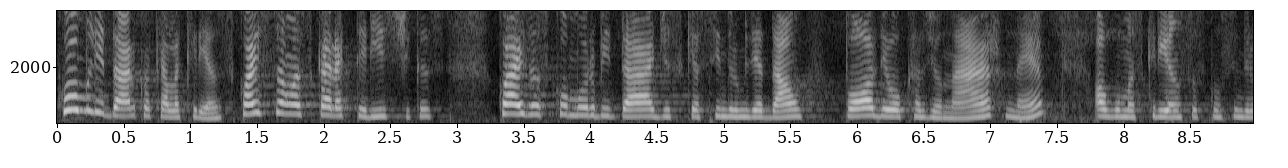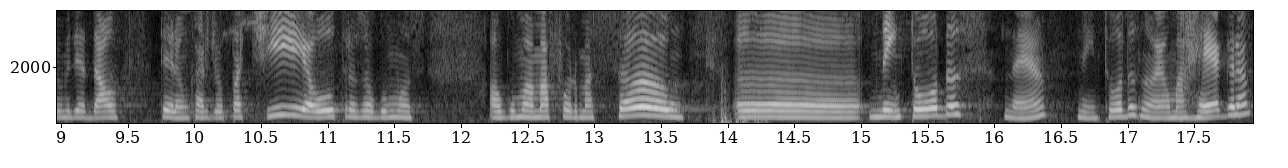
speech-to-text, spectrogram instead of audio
como lidar com aquela criança, quais são as características, quais as comorbidades que a síndrome de Down pode ocasionar, né? Algumas crianças com síndrome de Down terão cardiopatia, outras algumas alguma má formação, uh, nem todas, né? Nem todas, não é uma regra.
